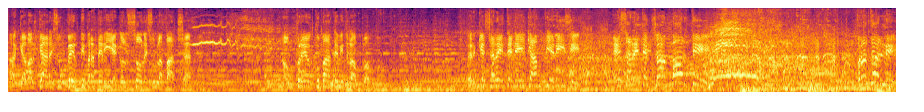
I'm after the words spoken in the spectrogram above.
a cavalcare su verdi praterie col sole sulla faccia, non preoccupatevi troppo. Perché sarete nei campi elisi e sarete già morti! Fratelli!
